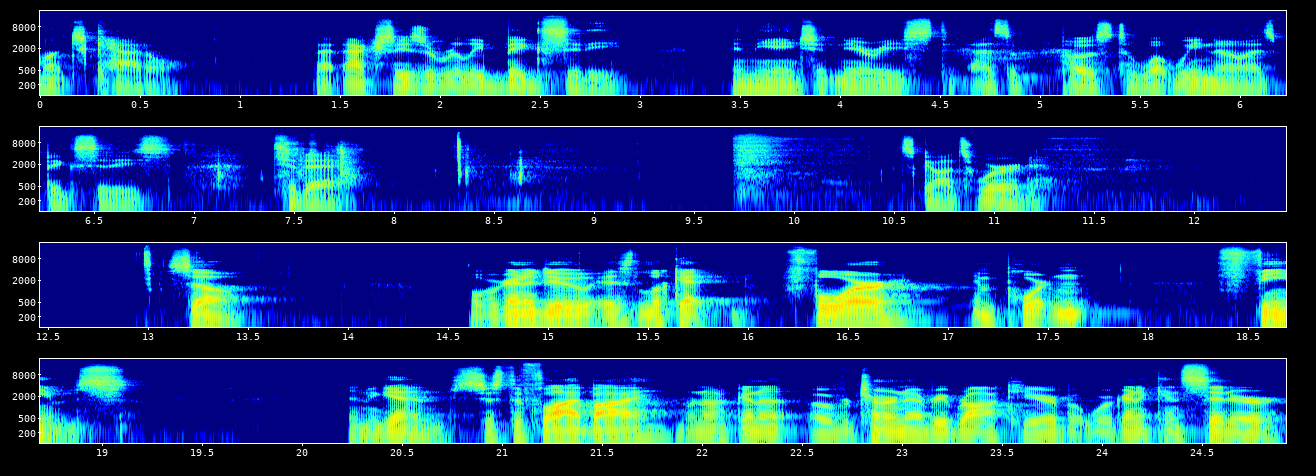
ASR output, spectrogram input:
much cattle? That actually is a really big city in the ancient Near East as opposed to what we know as big cities today. It's God's Word. So, what we're going to do is look at four important themes. And again, it's just a flyby. We're not going to overturn every rock here, but we're going to consider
